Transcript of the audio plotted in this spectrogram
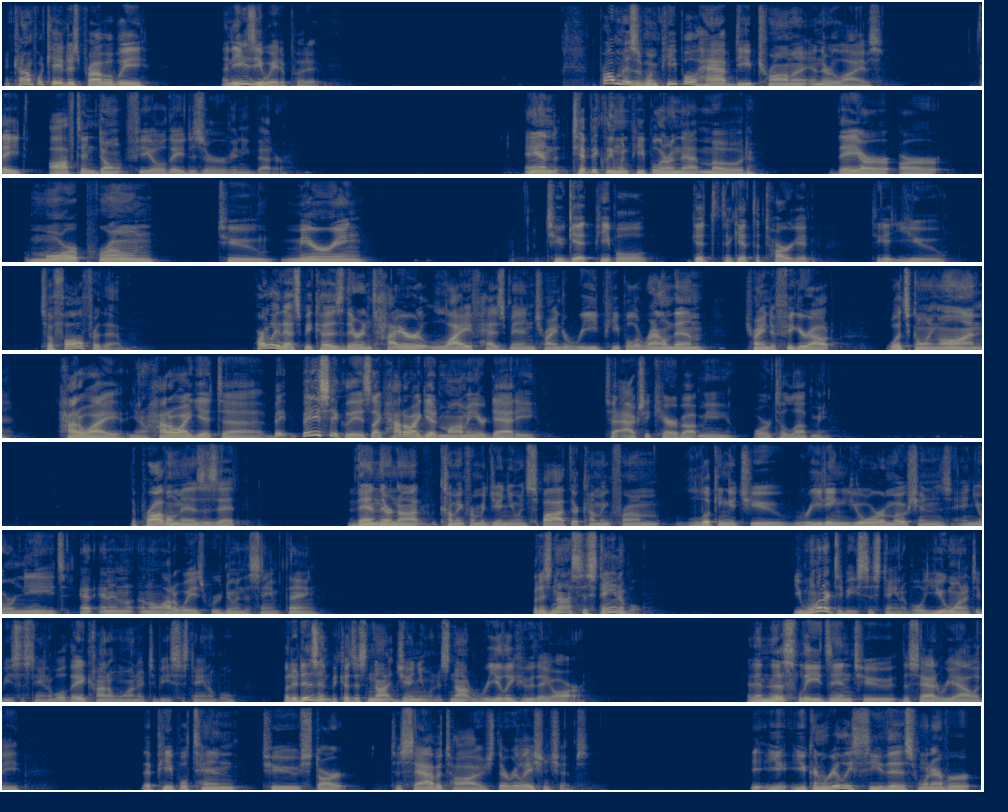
And complicated is probably an easy way to put it. The problem is, is when people have deep trauma in their lives, they often don't feel they deserve any better. And typically, when people are in that mode, they are are more prone to mirroring to get people get to get the target to get you to fall for them. Partly that's because their entire life has been trying to read people around them, trying to figure out what's going on. How do I, you know, how do I get, uh, basically, it's like, how do I get mommy or daddy to actually care about me or to love me? The problem is, is that then they're not coming from a genuine spot. They're coming from looking at you, reading your emotions and your needs. And, and in, in, a lot of ways, we're doing the same thing. But it's not sustainable. You want it to be sustainable. You want it to be sustainable. They kind of want it to be sustainable. But it isn't because it's not genuine. It's not really who they are. And then this leads into the sad reality that people tend to start to sabotage their relationships. You, you can really see this whenever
